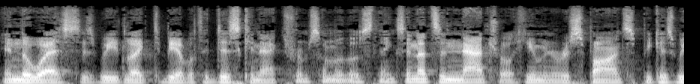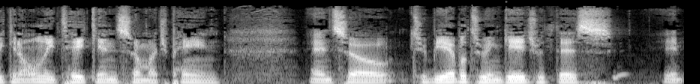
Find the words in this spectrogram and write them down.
in the West is we'd like to be able to disconnect from some of those things. And that's a natural human response because we can only take in so much pain. And so to be able to engage with this, it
